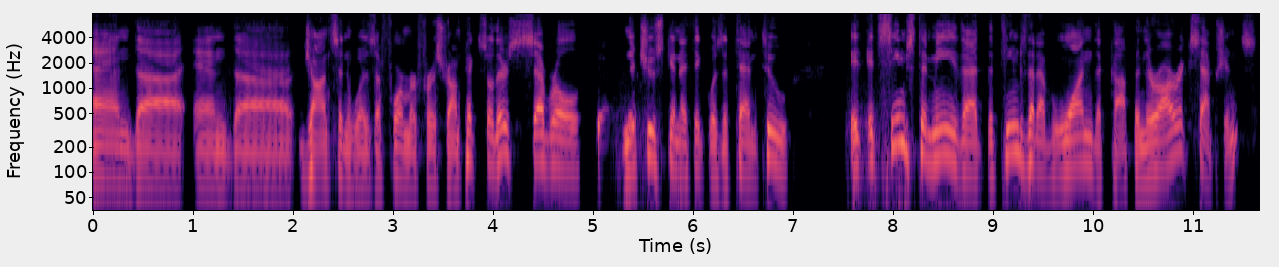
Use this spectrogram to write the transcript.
and uh, and uh, Johnson was a former first round pick. So there's several. Nichushkin, I think, was a ten too. It, it seems to me that the teams that have won the cup, and there are exceptions,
